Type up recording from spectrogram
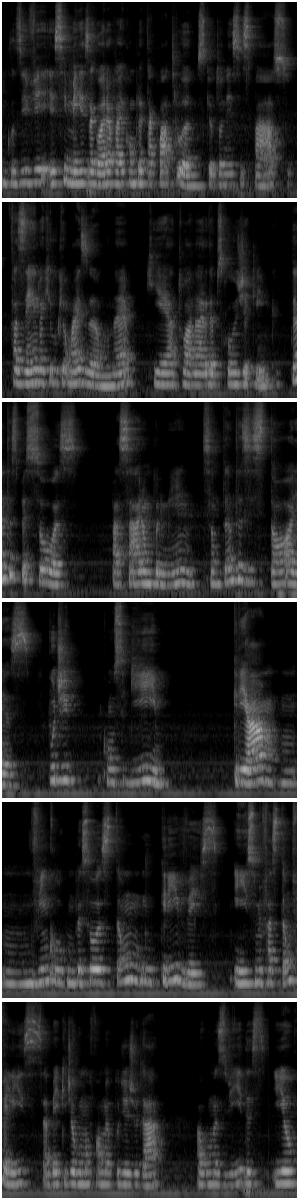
Inclusive, esse mês agora vai completar quatro anos que eu tô nesse espaço fazendo aquilo que eu mais amo, né? Que é atuar na área da psicologia clínica. Tantas pessoas passaram por mim, são tantas histórias. Pude conseguir criar um, um vínculo com pessoas tão incríveis e isso me faz tão feliz saber que de alguma forma eu pude ajudar algumas vidas. E eu,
